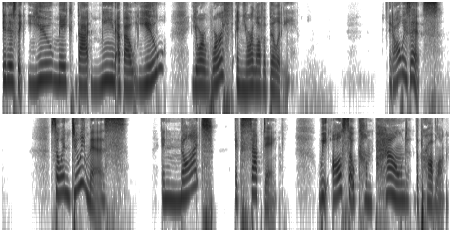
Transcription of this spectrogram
it is that you make that mean about you, your worth, and your lovability. It always is. So, in doing this, in not accepting, we also compound the problem.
